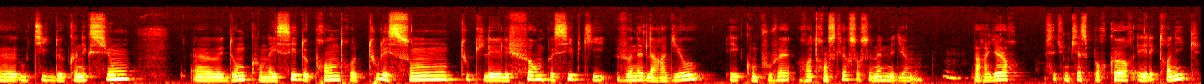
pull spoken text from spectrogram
euh, outil de connexion. Euh, donc on a essayé de prendre tous les sons, toutes les, les formes possibles qui venaient de la radio et qu'on pouvait retranscrire sur ce même médium. Mmh. Par ailleurs, c'est une pièce pour corps et électronique.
